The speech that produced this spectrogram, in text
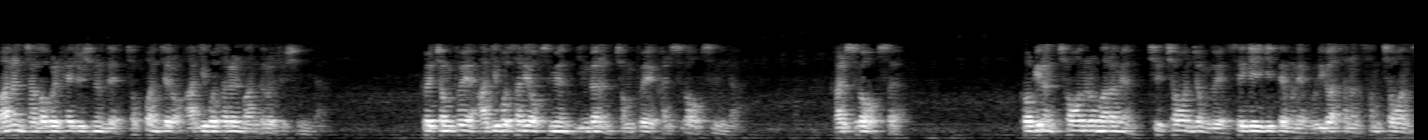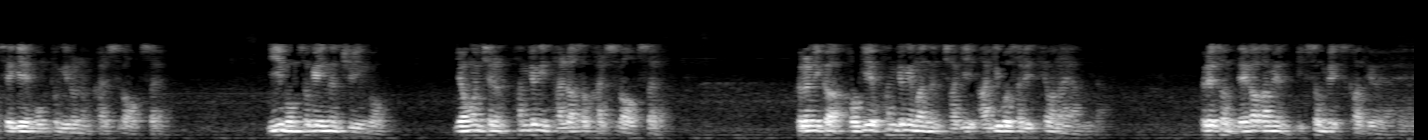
많은 작업을 해주시는데 첫 번째로 아기보살을 만들어 주십니다. 그 정토에 아기보살이 없으면 인간은 정토에 갈 수가 없습니다. 갈 수가 없어요. 거기는 차원으로 말하면 7차원 정도의 세계이기 때문에 우리가 사는 3차원 세계의 몸뚱이로는 갈 수가 없어요. 이 몸속에 있는 주인공, 영혼체는 환경이 달라서 갈 수가 없어요. 그러니까 거기에 환경에 맞는 자기 아기보살이 태어나야 합니다. 그래서 내가 가면 믹스맥스가 되어야 해요.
